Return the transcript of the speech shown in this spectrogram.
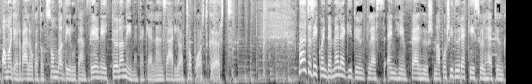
A magyar válogatott szombat délután fél négytől a németek ellen zárja a csoportkört. Változékony, de meleg időnk lesz, enyhén felhős napos időre készülhetünk.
